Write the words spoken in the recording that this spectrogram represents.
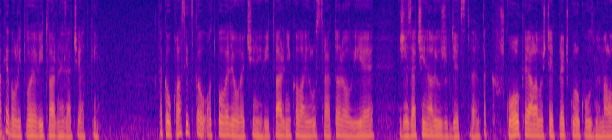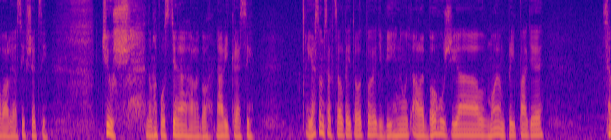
Aké boli tvoje výtvarné začiatky? Takou klasickou odpoveďou väčšiny výtvarníkov a ilustrátorov je, že začínali už v detstve. Tak v škôlke alebo ešte aj pred škôlkou sme malovali asi všetci. Či už doma po stenách alebo na výkresy. Ja som sa chcel tejto odpovedi vyhnúť, ale bohužiaľ v mojom prípade sa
